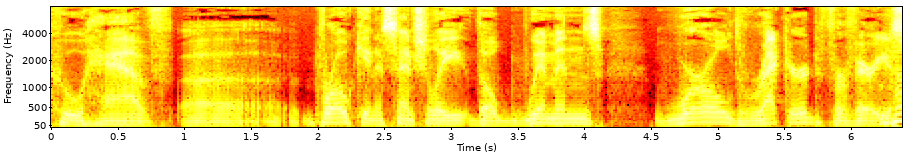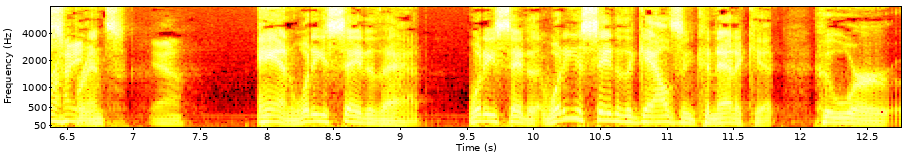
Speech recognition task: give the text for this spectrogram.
who have uh, broken essentially the women's world record for various Right. sprints? Yeah. And what do you say to that? What do you say to that? What do you say to the gals in Connecticut who were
